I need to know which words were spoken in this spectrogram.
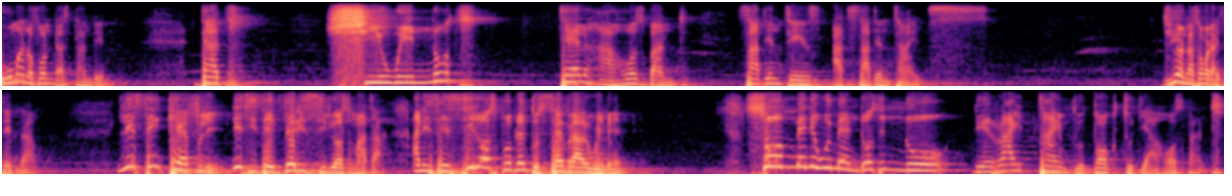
woman of understanding, that she will not tell her husband certain things at certain times. Do you understand what I said now? Listen carefully. This is a very serious matter and it's a serious problem to several women. So many women doesn't know the right time to talk to their husband.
